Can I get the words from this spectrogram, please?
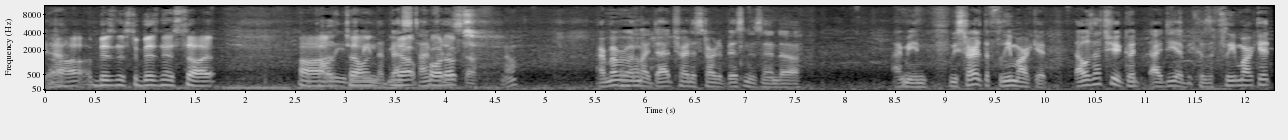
Yeah. uh, business to business uh, uh, Probably telling the best yeah, time products. for this stuff. No. I remember when my dad tried to start a business, and uh, I mean, we started the flea market. That was actually a good idea because the flea market,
